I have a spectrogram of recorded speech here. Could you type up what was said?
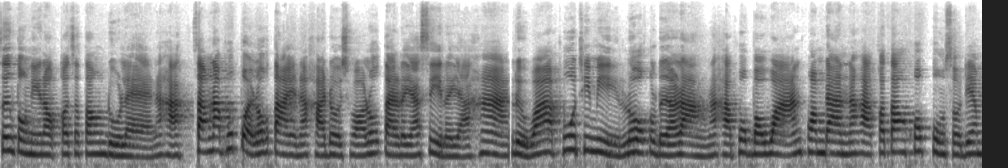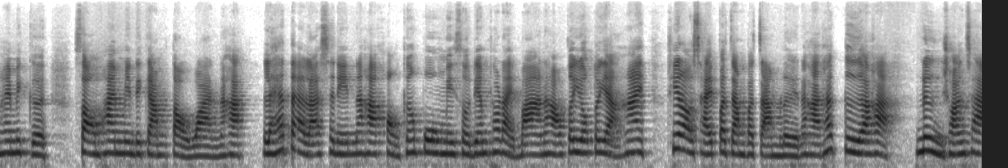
ซึ่งตรงนี้เราก็จะต้องดูแลนะคะสำหรับผู้ป่วยโรคไตนะคะ โดยเฉพาะโรคไตระยะ 4 ระยะ 5 หรือว่าผู้ที่มีโรคเรื้อรังนะคะ พวกเบาหวานความดันนะคะ ก็ต้องควบคุมโซเดียมให้ไม่เกิน 2,000 มิลลิกรัมต่อวันนะคะ และแต่ละชนิดนะคะ ของเครื่องปรุงมีโซเดียมเท่าไหร่บ้างนะคะ ก็ยกตัวอย่างให้ที่เราใช้ประจำประจำเลยนะคะ ถ้าเกลือค่ะ1 ช้อนชา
